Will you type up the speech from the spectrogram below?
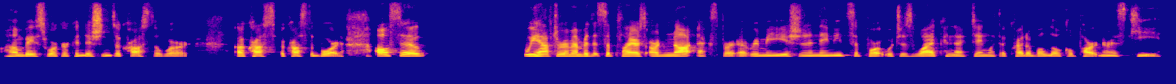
home-based worker conditions across the board, across across the board. Also, we have to remember that suppliers are not expert at remediation and they need support, which is why connecting with a credible local partner is key.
